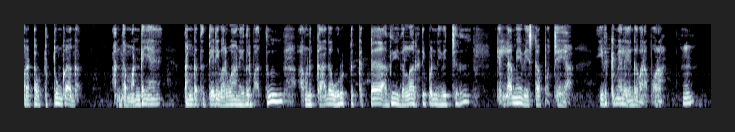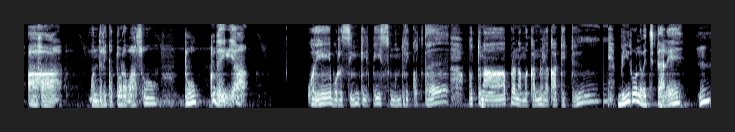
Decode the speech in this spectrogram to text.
குரட்டை விட்டு தூங்குறாங்க. அந்த மண்டையன் தங்கத்தை தேடி வருவான்னு எதிர்பார்த்து அவனுக்காக உருட்டுக்கட்டை அது இதெல்லாம் ரெடி பண்ணி வச்சது எல்லாமே வேஸ்ட்டாக போச்சேயா இதுக்கு மேலே எங்கே வரப்போகிறான் ஆஹா முந்திரிக்கத்தோட வாசம் தூக்குதையா. ஒரே ஒரு சிங்கிள் பீஸ் முந்திரி கொத்த புத்துனாப்புல நம்ம கண்ணில் காட்டிட்டு பீரோவில் வச்சிட்டாலே ம்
